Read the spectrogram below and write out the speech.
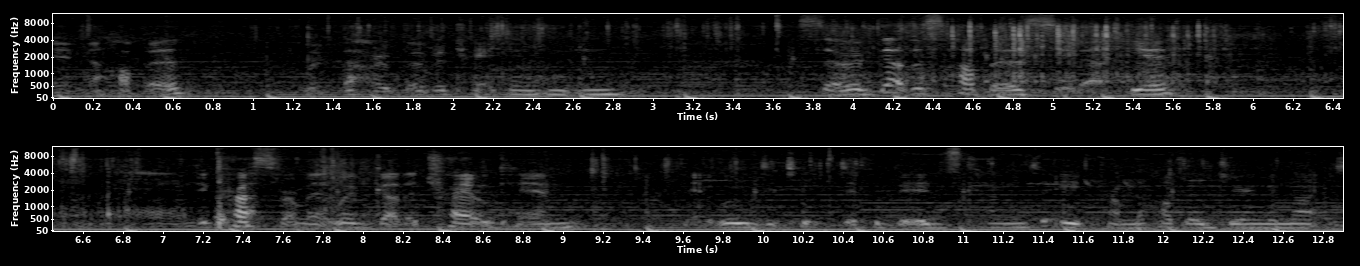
in a hopper the hope of attracting him in. So we've got this hopper set up here and across from it we've got a trail cam that will detect if a bird's coming to eat from the hopper during the night.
